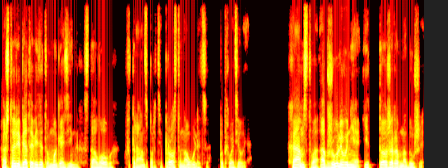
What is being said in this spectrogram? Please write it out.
А что ребята видят в магазинах, столовых, в транспорте, просто на улице, подхватил я. Хамство, обжуливание и тоже равнодушие.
